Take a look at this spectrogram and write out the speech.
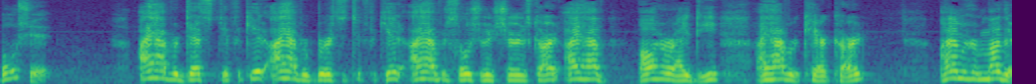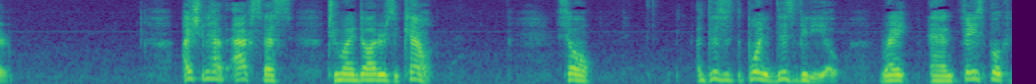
Bullshit. I have her death certificate. I have her birth certificate. I have her social insurance card. I have all her ID. I have her care card. I am her mother. I should have access to my daughter's account. So, this is the point of this video, right? And Facebook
